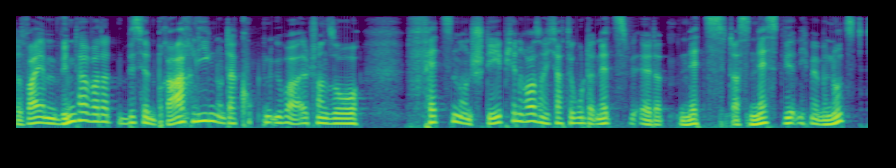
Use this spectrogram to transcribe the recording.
Das war ja im Winter, war das ein bisschen brach liegend und da guckten überall schon so Fetzen und Stäbchen raus. Und ich dachte, gut, das Netz, äh, das Netz, das Nest wird nicht mehr benutzt.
